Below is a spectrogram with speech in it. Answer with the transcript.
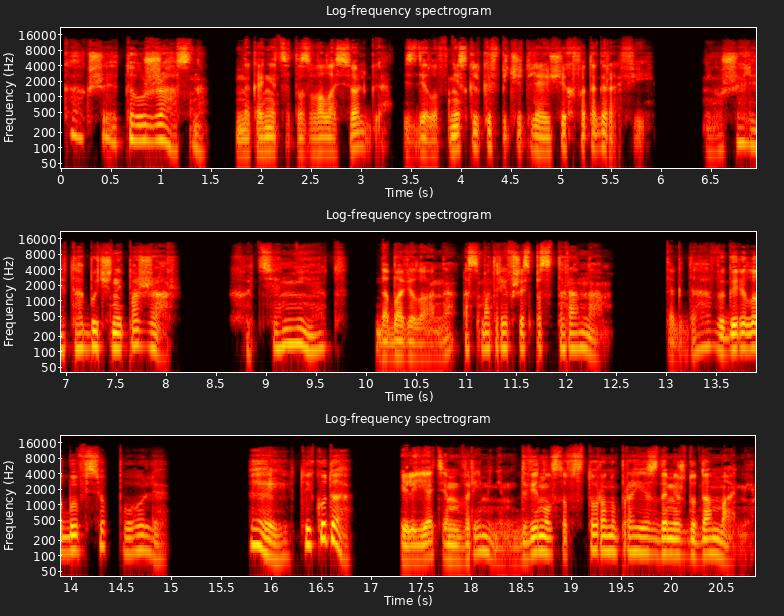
«Как же это ужасно!» Наконец отозвалась Ольга, сделав несколько впечатляющих фотографий. «Неужели это обычный пожар?» «Хотя нет», — добавила она, осмотревшись по сторонам. «Тогда выгорело бы все поле». «Эй, ты куда?» Илья тем временем двинулся в сторону проезда между домами.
